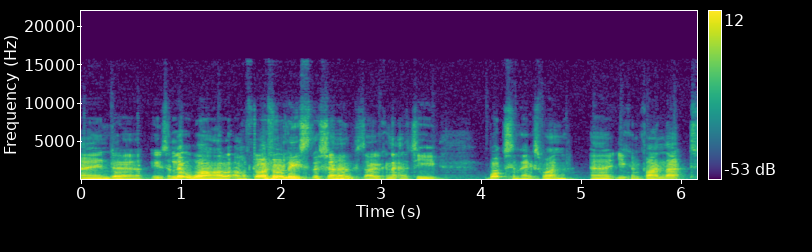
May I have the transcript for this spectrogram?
and uh, it's a little while after I've released the show, so you can actually watch the next one, uh, you can find that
